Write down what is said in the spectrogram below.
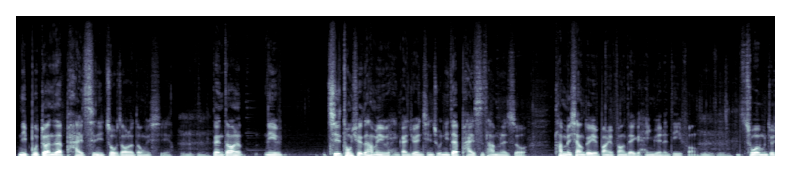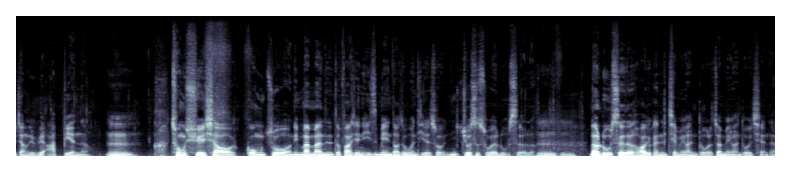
你不断的在排斥你周遭的东西。嗯等到你其实同学他们有很感觉很清楚，你在排斥他们的时候，他们相对也把你放在一个很远的地方。嗯所以我们就讲就是阿边了。嗯从学校工作，你慢慢的都发现，你一直面临到这个问题的时候，你就是所谓乳蛇了。嗯哼，那乳蛇的话，就可能钱没有很多了，赚没有很多钱了。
